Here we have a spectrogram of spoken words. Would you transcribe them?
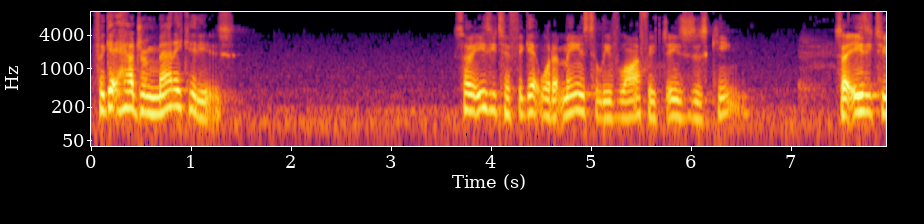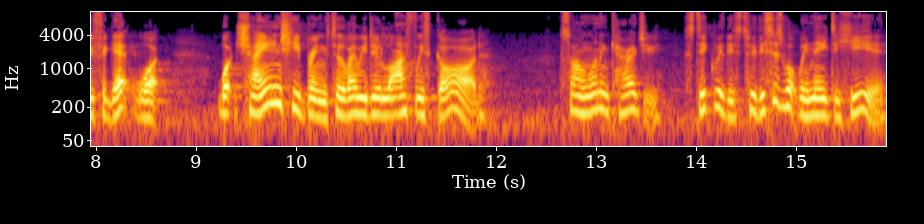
forget how dramatic it is. So easy to forget what it means to live life with Jesus as King. So easy to forget what, what change He brings to the way we do life with God. So I want to encourage you, stick with this too. This is what we need to hear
